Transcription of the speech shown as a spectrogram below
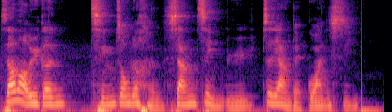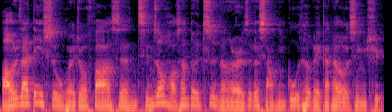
贾宝玉跟秦钟就很相近于这样的关系。宝玉在第十五回就发现秦钟好像对智能儿这个小尼姑特别感到有兴趣，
